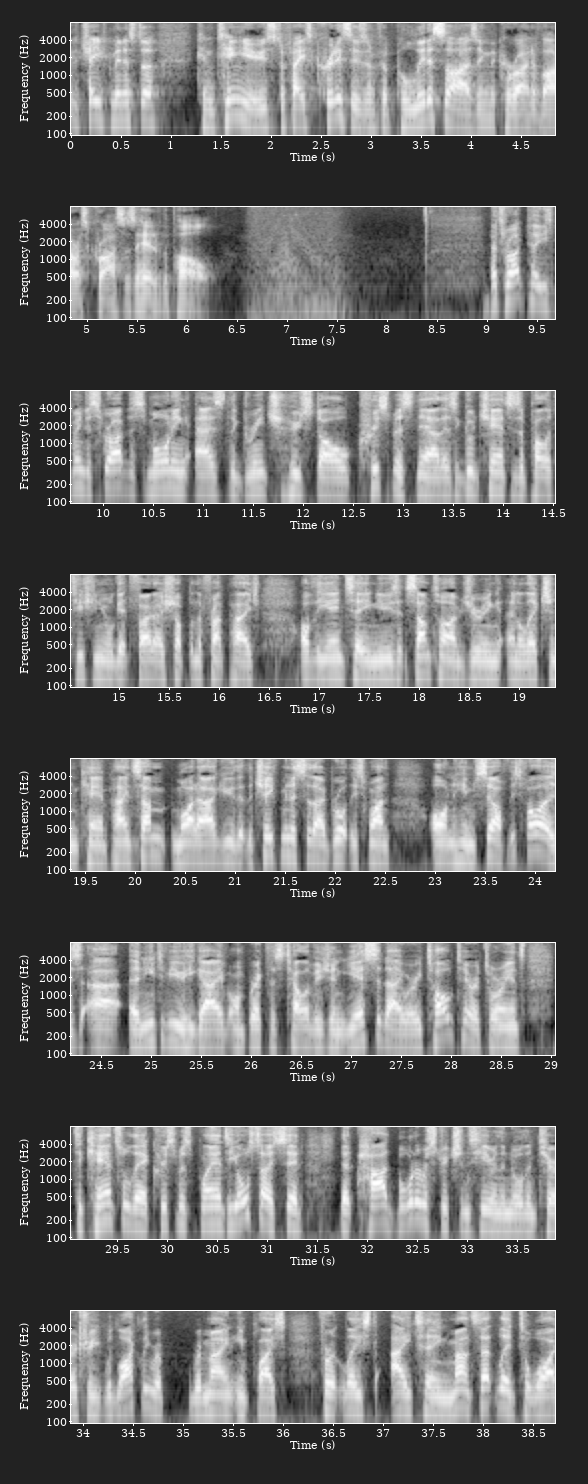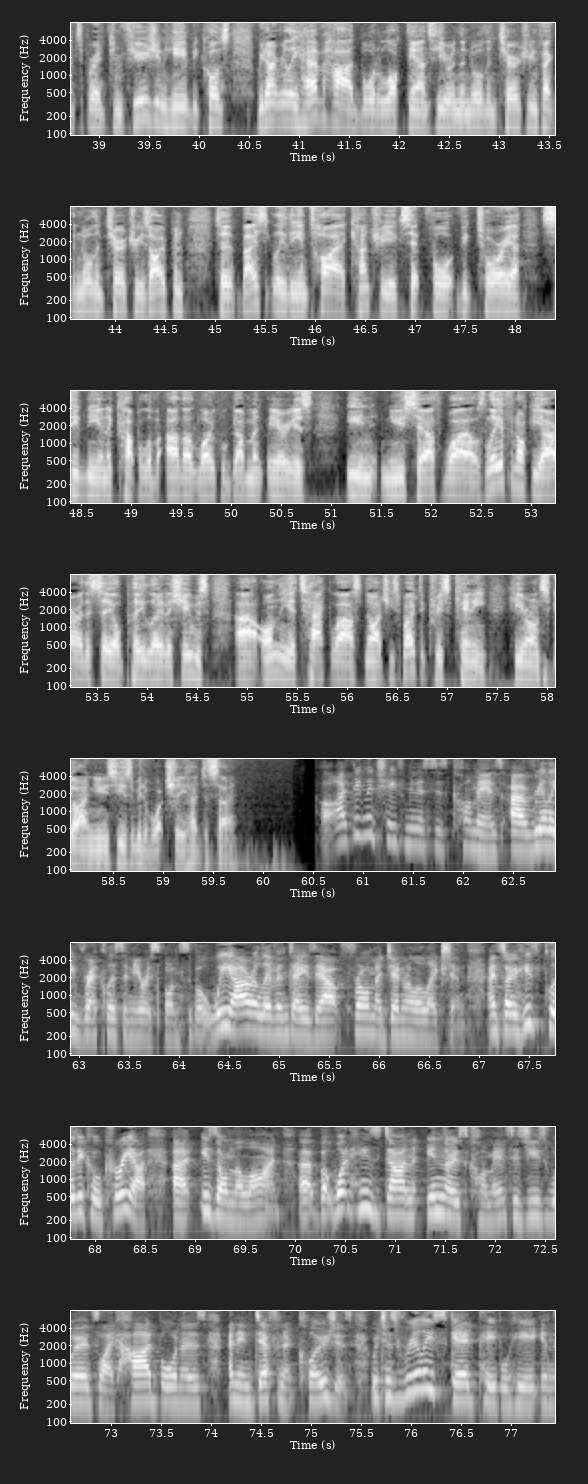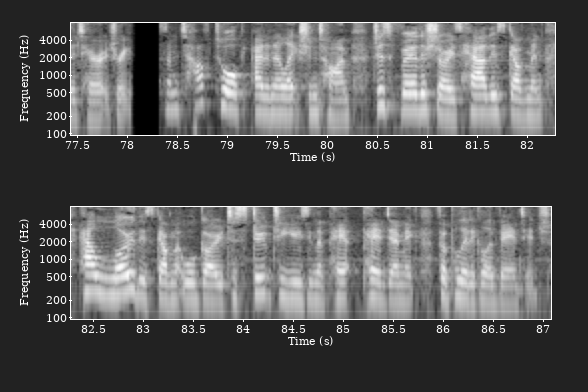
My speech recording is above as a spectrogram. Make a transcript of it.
The Chief Minister continues to face criticism for politicising the coronavirus crisis ahead of the poll. That's right, Pete. He's been described this morning as the Grinch who stole Christmas. Now, there's a good chance as a politician you'll get photoshopped on the front page of the NT News at some time during an election campaign. Some might argue that the Chief Minister, though, brought this one on himself. This follows uh, an interview he gave on breakfast television yesterday where he told Territorians to cancel their Christmas plans. He also said that hard border restrictions here in the Northern Territory would likely remain in place for at least 18 months. That led to widespread confusion here because we don't really have hard border lockdowns here in the Northern Territory. In fact, the Northern Territory is open to basically the entire country except for Victoria, Sydney, and a couple of other local government areas in New South Wales. Lia Finocchiaro, the CLP leader, she was uh, on the attack last night. She spoke to Chris Kenny here on Sky News. Here's a bit of what she had to say. I think the Chief Minister's comments are really reckless and irresponsible. We are 11 days out from a general election, and so his political career uh, is on the line. Uh, but what he's done in those comments is use words like hard borders and indefinite closures, which has really scared people here in the Territory. Some tough talk at an election time just further shows how this government, how low this government will go to stoop to using the pa- pandemic for political advantage.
